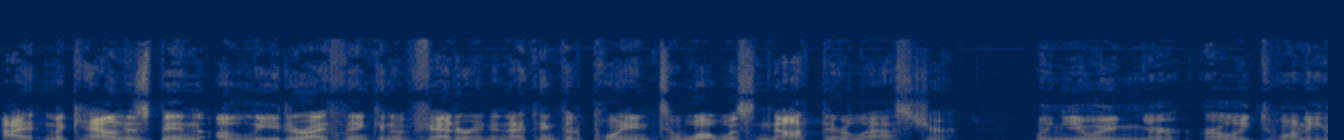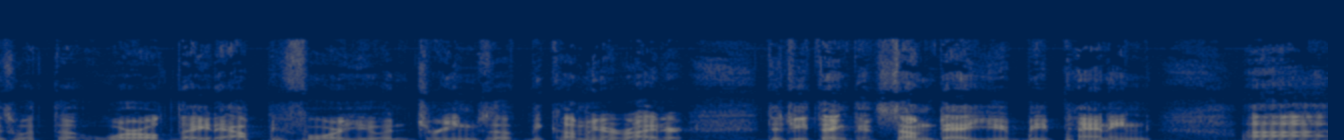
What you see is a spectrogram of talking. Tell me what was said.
I, McCown has been a leader, I think, and a veteran, and I think they're pointing to what was not there last year. when you were in your early 20s with the world laid out before you and dreams of becoming a writer, did you think that someday you'd be penning uh,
